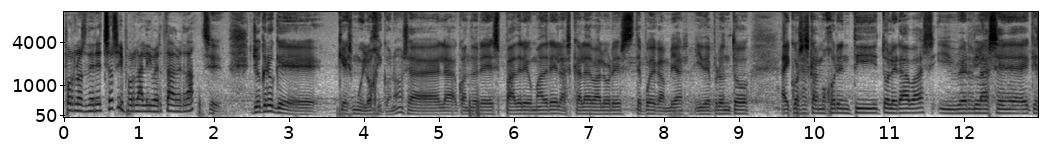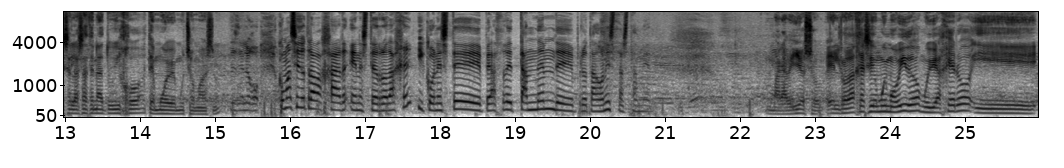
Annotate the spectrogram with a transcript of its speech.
por los derechos y por la libertad, ¿verdad? Sí, yo creo que que es muy lógico, ¿no? O sea, cuando eres padre o madre, la escala de valores te puede cambiar y de pronto hay cosas que a lo mejor en ti tolerabas y verlas eh, que se las hacen a tu hijo te mueve mucho más, ¿no? Desde luego. ¿Cómo ha sido trabajar en este rodaje y con este pedazo de tándem de protagonistas también? Maravilloso. El rodaje ha sido muy movido, muy viajero y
